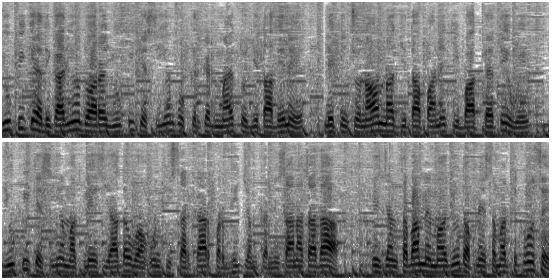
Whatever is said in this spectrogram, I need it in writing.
यूपी के अधिकारियों द्वारा यूपी के सीएम को क्रिकेट मैच तो जिता देने, लेकिन चुनाव न जिता पाने की बात कहते हुए यूपी के सीएम अखिलेश यादव व उनकी सरकार पर भी जमकर निशाना साधा। इस जनसभा में मौजूद अपने समर्थकों से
